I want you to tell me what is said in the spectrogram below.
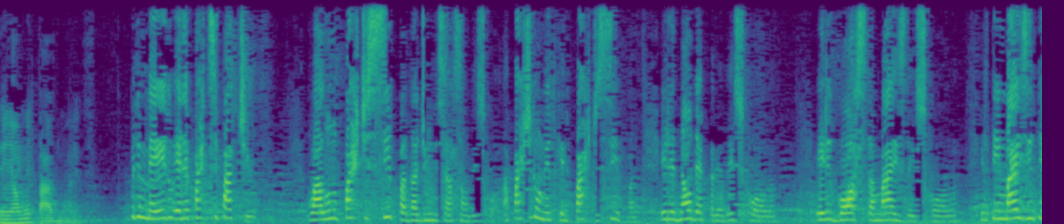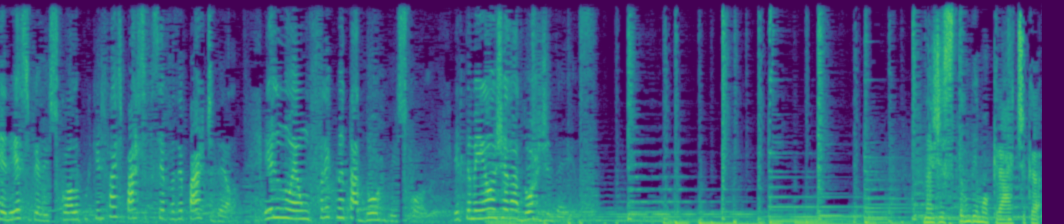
têm aumentado mais. Primeiro, ele é participativo. O aluno participa da administração da escola. A partir do momento que ele participa, ele não depreda a escola. Ele gosta mais da escola. Ele tem mais interesse pela escola porque ele faz parte, precisa fazer parte dela. Ele não é um frequentador da escola. Ele também é um gerador de ideias. Na gestão democrática,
